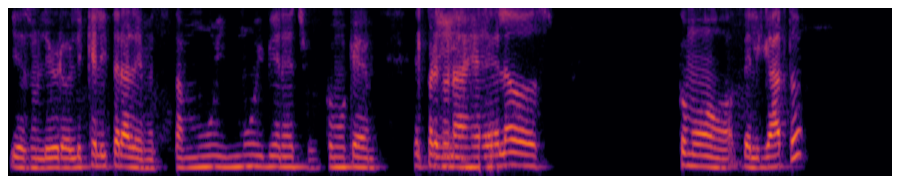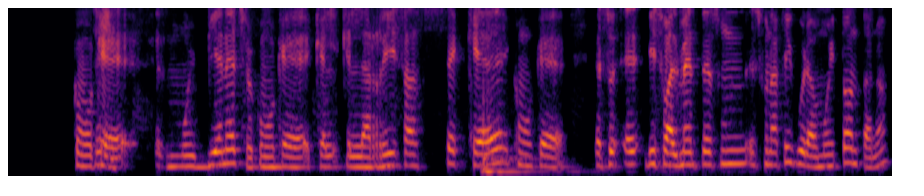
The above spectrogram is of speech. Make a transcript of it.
y es un libro que literalmente está muy, muy bien hecho. Como que el personaje de los, como del gato, como que es muy bien hecho, como que, que, que la risa se quede, como que eso, eh, visualmente es, un, es una figura muy tonta, ¿no?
